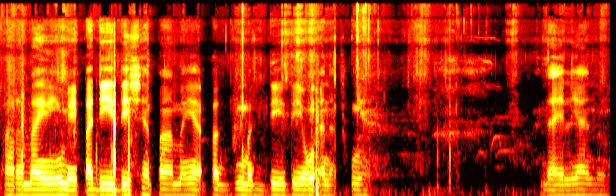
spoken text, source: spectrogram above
para may may padidi siya pamaya pag magdidi yung anak niya dahil yan oh.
